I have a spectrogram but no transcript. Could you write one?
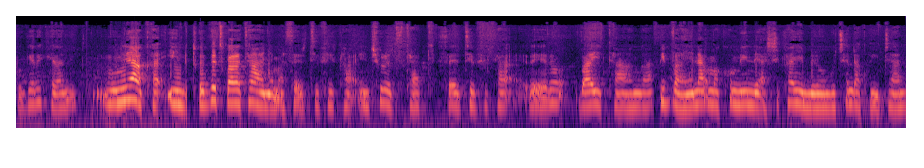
bugerekeranye mu myaka indwi twebwe twaratahanye amasertifika inshuro zitatu sertifika rero bayitanga bivanye n'amakomine ashikanye mirongo icenda kw'ijana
